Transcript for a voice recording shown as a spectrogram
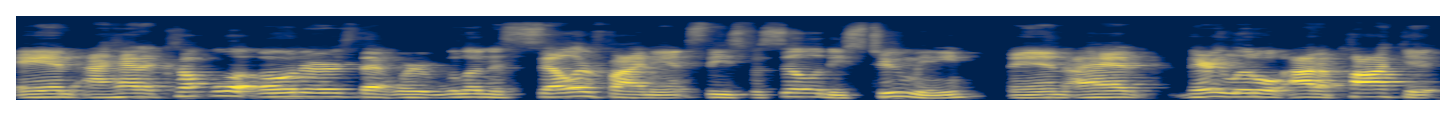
And I had a couple of owners that were willing to seller finance these facilities to me, and I had very little out of pocket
